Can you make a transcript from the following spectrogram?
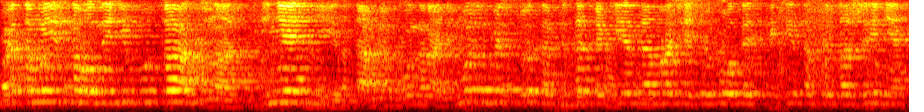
Поэтому есть народный депутат у нас, и не один, там, в Верховной Раде. Может быть, стоит написать какие-то обращения, у кого-то есть какие-то предложения,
